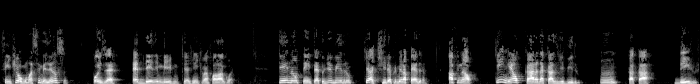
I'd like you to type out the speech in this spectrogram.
Sentiu alguma semelhança? Pois é, é dele mesmo que a gente vai falar agora. Quem não tem teto de vidro, que atire a primeira pedra. Afinal, quem é o cara da casa de vidro? Hum, Kaká. Beijos.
